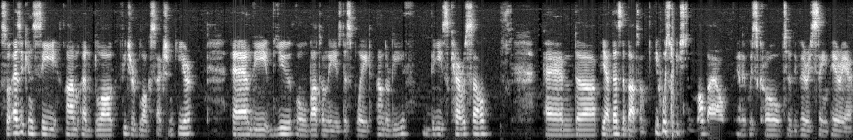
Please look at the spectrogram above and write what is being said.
So as you can see, I'm at blog feature blog section here and the view all button is displayed underneath this carousel and uh, yeah that's the button. If we switch to mobile and if we scroll to the very same area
